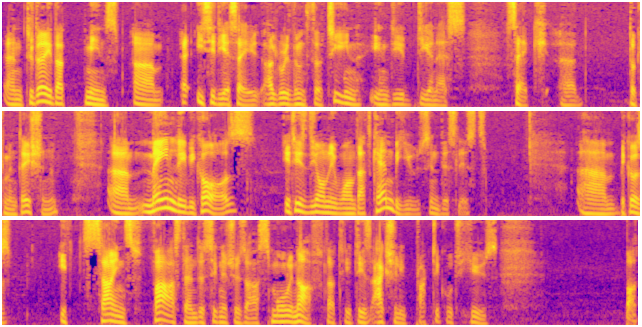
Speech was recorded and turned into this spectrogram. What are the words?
And today that means um, ECDSA, algorithm 13 in the DNS sec uh, documentation, um, mainly because it is the only one that can be used in this list um, because it signs fast and the signatures are small enough that it is actually practical to use. But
